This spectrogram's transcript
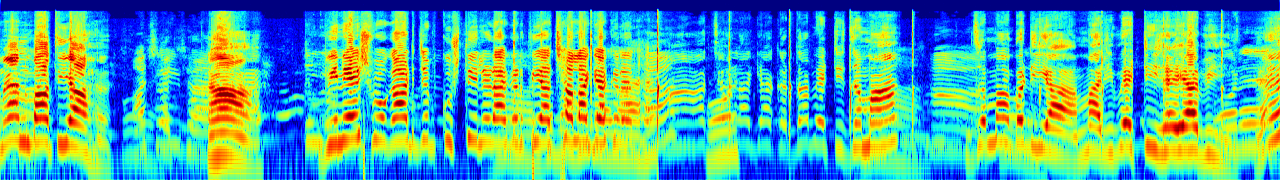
मेन बात यह है। अच्छा अच्छा। हाँ। विनेश फोगाट जब कुश्ती लड़ा करती अच्छा लगा कर था अच्छा लगा करता बेटी जमा। जमा बढ़िया हमारी बेटी है अभी हैं?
